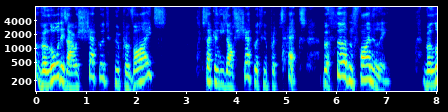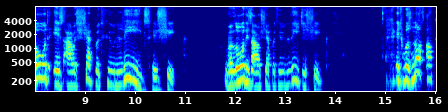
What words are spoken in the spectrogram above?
the Lord is our shepherd who provides. Second, he's our shepherd who protects. But third and finally, the Lord is our shepherd who leads his sheep. The Lord is our shepherd who leads his sheep. It was not up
